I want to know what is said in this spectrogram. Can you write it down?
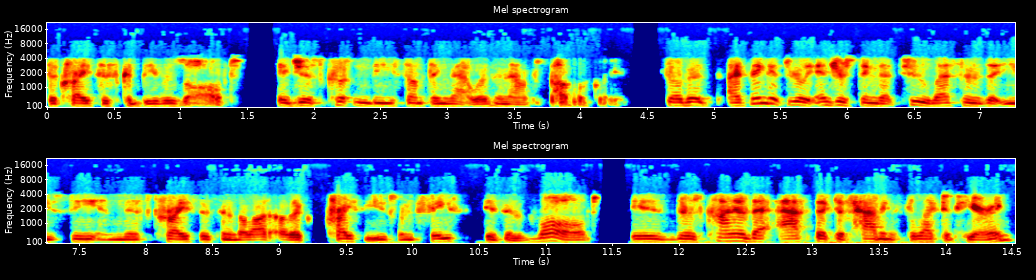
the crisis could be resolved. It just couldn't be something that was announced publicly. So that I think it's really interesting that two lessons that you see in this crisis and a lot of other crises when faith is involved is there's kind of that aspect of having selective hearing.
